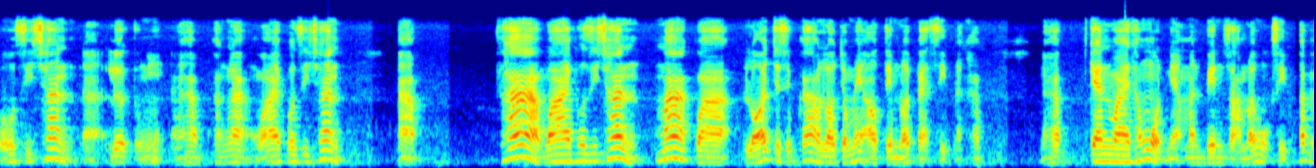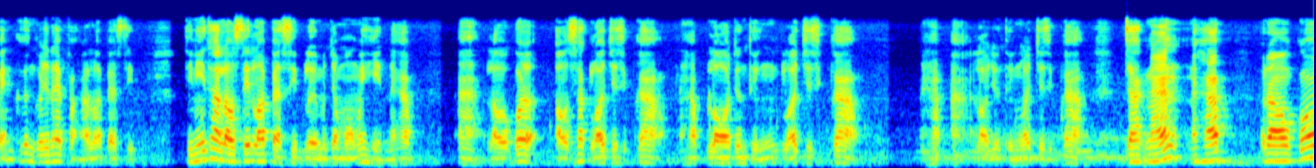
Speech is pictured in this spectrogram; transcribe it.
position อ่าเลือกตรงนี้นะครับข้างล่าง y position อ่าถ้า y position มากกว่า 179 เราจะไม่เอาเต็ม 180 นะครับนะครับ แกน y ทั้งหมดเนี่ยมันเป็น 360 ถ้าแบ่งครึ่งก็จะได้ฝั่งละ180 ทีนี้ถ้าเราเซต180 เลยมันจะมองไม่เห็นนะครับอ่าเราก็เอาสัก 179 นะครับ รอจนถึง 179 นะครับอ่ารอจนถึง 179 จากนั้นนะครับ เราก็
